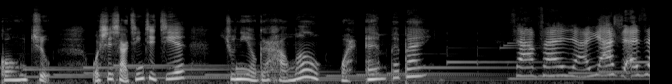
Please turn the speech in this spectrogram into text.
公主》。我是小青姐姐，祝你有个好梦，晚安，拜拜。小朋友要睡觉，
